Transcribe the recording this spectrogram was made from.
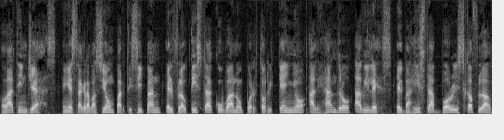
Latin Jazz. En esta grabación participan el flautista cubano puertorriqueño Alejandro Avilés, el bajista Boris Kovlov,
